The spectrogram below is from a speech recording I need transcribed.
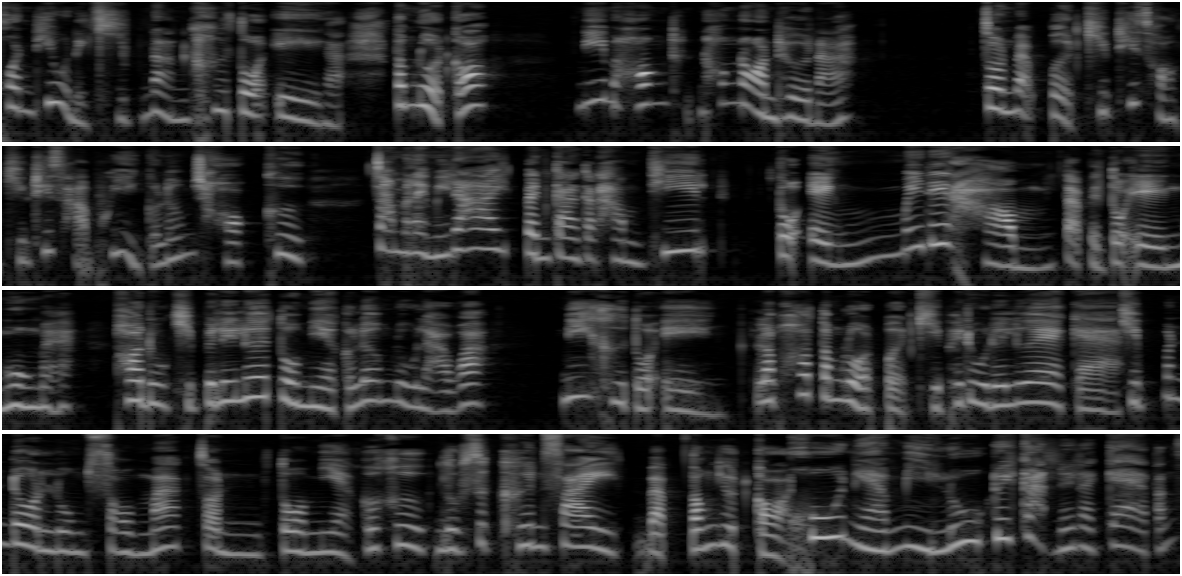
คนที่อยู่ในคลิปนั้นคือตัวเองอะตำรวจก็นี่มาห้องห้องนอนเธอนะ จนแบบเปิดคลิปที่สองคลิปที่สามผู้หญิงก็เริ่มช็อกคือจำอะไรไม่ได้เป็นการกระทำที่ตัวเองไม่ได้ทำแต่เป็นตัวเองงงไหมพอดูคลิปไปเรื่อยๆตัวเมียก็เริ่มรู้แล้วว่า นี่คือตัวเอง แล้วพอตำรวจเปิดคลิปให้ดูเรื่อยๆแก คลิปมันโดนลุมโซมมากจนตัวเมียก็คือรู้สึกขึ้นไส้แบบต้องหยุดก่อน คู่เนี้ยมีลูกด้วยกันด้วยนะแก ตั้ง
